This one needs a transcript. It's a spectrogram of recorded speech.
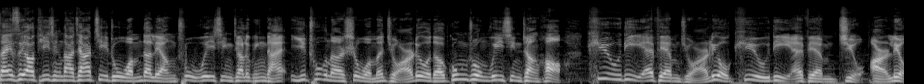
再一次要提醒大家，记住我们的两处微信交流平台，一处呢是我们九二六的公众微信账号 QDFM 九二六 QDFM 九二六，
